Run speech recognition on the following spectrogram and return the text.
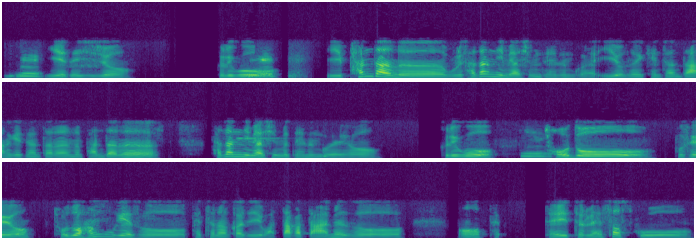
네, 이해되시죠? 그리고 이 판단은 우리 사장님이 하시면 되는 거야. 이 여성이 괜찮다, 안 괜찮다라는 판단은 사장님이 하시면 되는 거예요. 그리고 예, 저도 보세요. 저도 한국에서 베트남까지 왔다 갔다 하면서 어 베- 데이트를 했었고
